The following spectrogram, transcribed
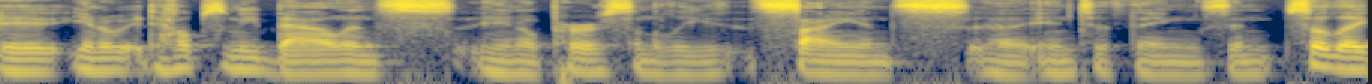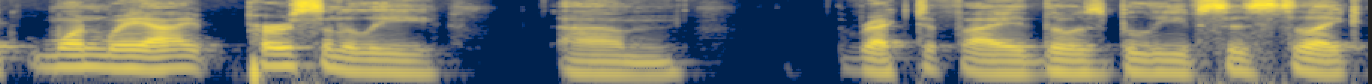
uh, you know it helps me balance you know personally science uh, into things, and so like one way I personally um, rectify those beliefs is to like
